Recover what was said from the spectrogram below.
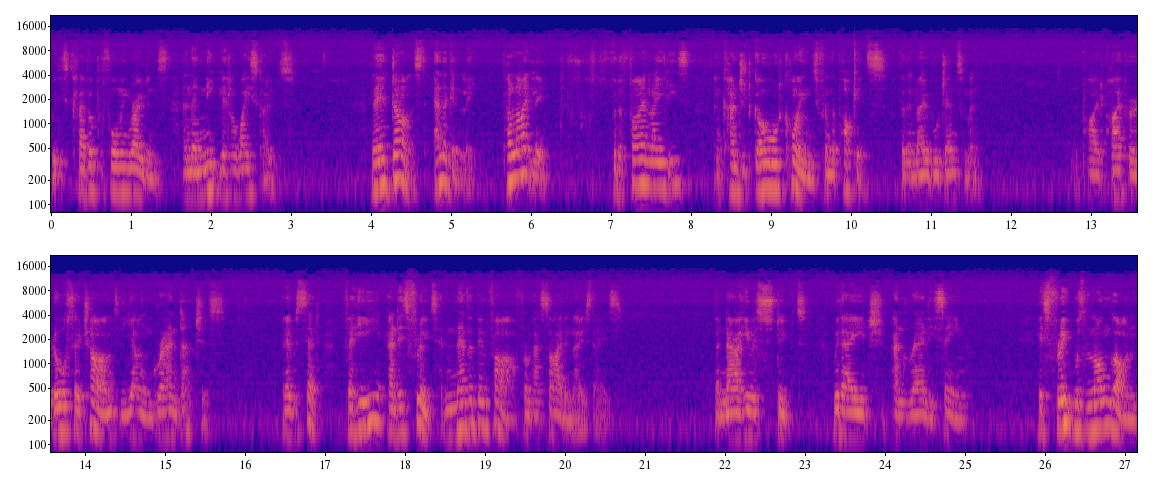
with his clever performing rodents and their neat little waistcoats. They had danced elegantly, politely, for the fine ladies and conjured gold coins from the pockets for the noble gentlemen. The Pied Piper had also charmed the young Grand Duchess, and it was said for he and his flutes had never been far from her side in those days. But now he was stooped with age and rarely seen. His flute was long gone.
